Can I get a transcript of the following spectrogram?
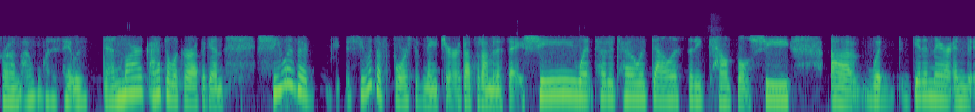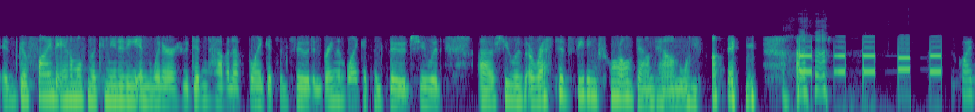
from I want to say it was Denmark. I have to look her up again. She was a she was a force of nature. That's what I'm going to say. She went toe to toe with Dallas City Council. She uh, would get in there and go find animals in the community in winter who didn't have enough blankets and food, and bring them blankets and food. She would. Uh, she was arrested feeding squirrels downtown one time. quite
